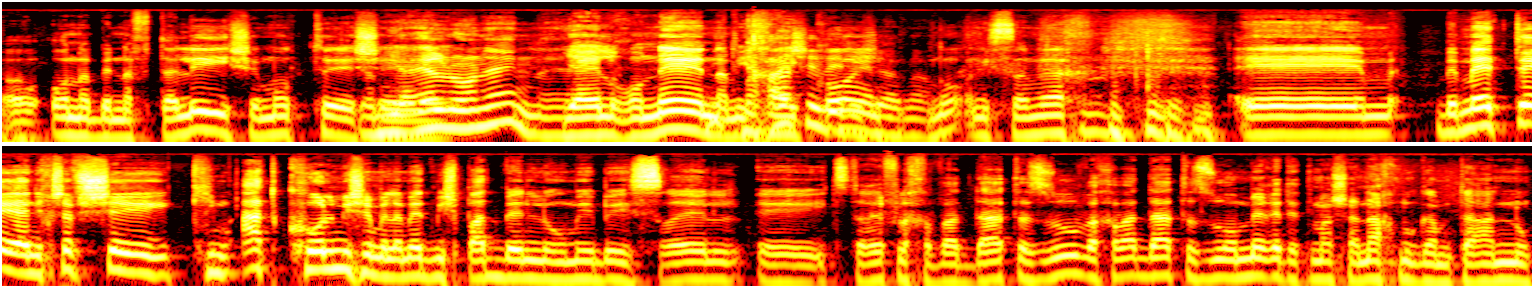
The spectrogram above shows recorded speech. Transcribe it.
אורנה בן נפתלי, שמות ש... גם יעל רונן. יעל רונן, עמיחי כהן. נו, אני שמח. אמ, באמת, אני חושב שכמעט כל מי שמלמד משפט בינלאומי בישראל אה, הצטרף לחוות דעת הזו, והחוות דעת הזו אומרת את מה שאנחנו גם טענו,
